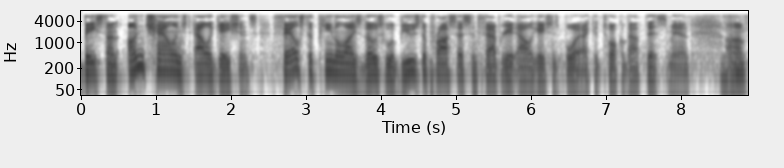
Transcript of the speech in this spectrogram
based on unchallenged allegations. Fails to penalize those who abuse the process and fabricate allegations. Boy, I could talk about this, man. Um,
